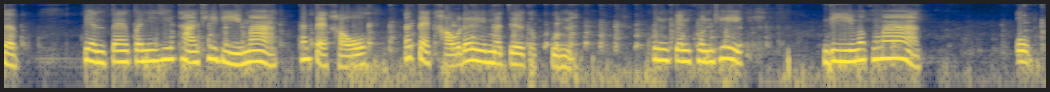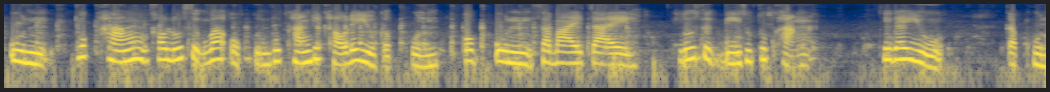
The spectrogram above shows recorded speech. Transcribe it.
แบบเปลี่ยนแปลงไปในทิศทางที่ดีมาก ตั้งแต่เขาตั้งแต่เขาได้มาเจอกับคุณอะ คุณเป็นคนที่ดีมากๆ อบอุ่นทุกครั้งเขารู้สึกว่าอบอุ่นทุกครั้งที่เขาได้อยู่กับคุณ อบอุ่นสบายใจ รู้สึกดีทุกๆ ครั้งที่ได้อยู่กับคุณ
